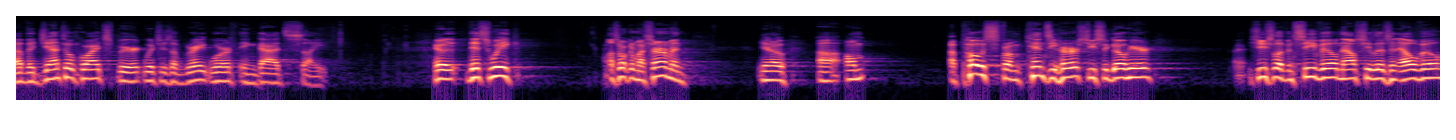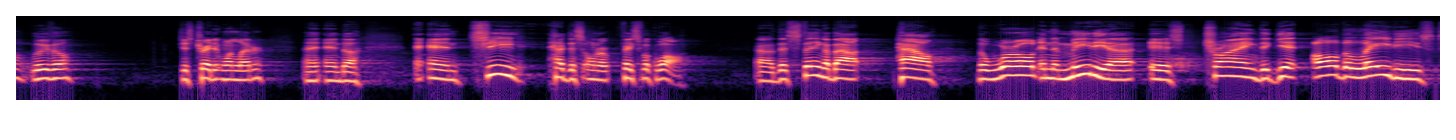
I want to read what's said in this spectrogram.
of a gentle, quiet spirit, which is of great worth in God's sight. You know, this week, I was working on my sermon, you know, uh, on a post from Kenzie Hurst, She used to go here. She used to live in Seville, now she lives in Elville, Louisville. Just traded one letter. And, and, uh, and she had this on her Facebook wall uh, this thing about how the world and the media is trying to get all the ladies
